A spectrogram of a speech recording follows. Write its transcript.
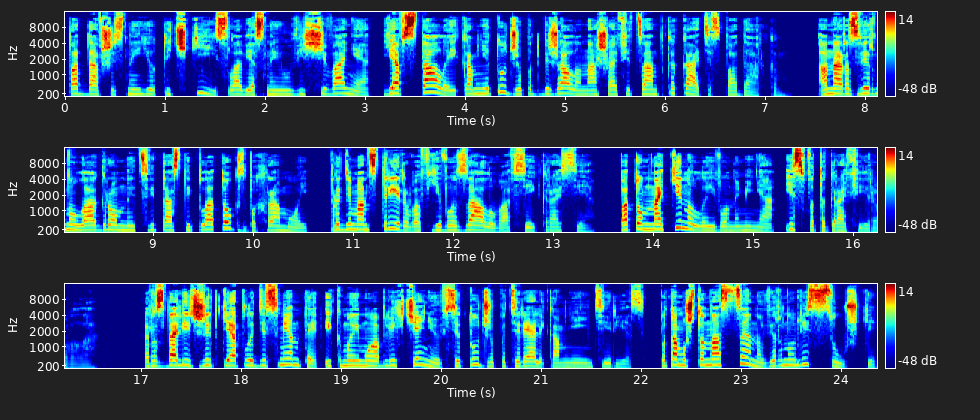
Поддавшись на ее тычки и словесные увещевания, я встала, и ко мне тут же подбежала наша официантка Катя с подарком. Она развернула огромный цветастый платок с бахромой, продемонстрировав его залу во всей красе. Потом накинула его на меня и сфотографировала. Раздались жидкие аплодисменты, и к моему облегчению все тут же потеряли ко мне интерес, потому что на сцену вернулись сушки,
